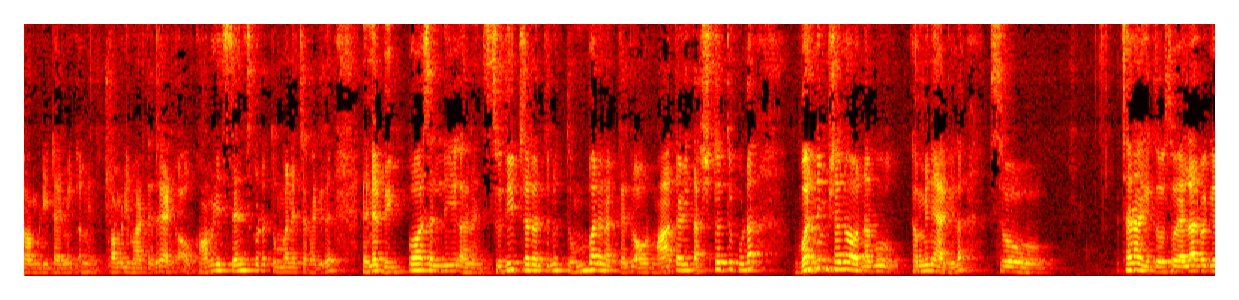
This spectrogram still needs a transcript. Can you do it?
comedy timing I mean comedy ಮಾಡ್ತಾ ಇದ್ರೆ ಅಂಡ್ ಅವ್ರ ಕಾಮಿಡಿ ಸೆನ್ಸ್ ಕೂಡ ತುಂಬಾನೇ ಚೆನ್ನಾಗಿದೆ. ನೆನ್ನೆ ಬಿಗ್ ಬಾಸ್ ಅಲ್ಲಿ ಐ ಮೀನ್ ಸುದೀಪ್ ಸರ್ ಅಂತೂ ತುಂಬಾನೇ ನಗ್ತಾ ಇದ್ರು. ಅವ್ರು ಮಾತಾಡಿದ ಅಷ್ಟೊತ್ತು ಕೂಡ ಒಂದ್ ನಿಮಿಷನೂ ಅವ್ರ ನಗು ಕಮ್ಮಿನೇ ಆಗಲಿಲ್ಲ. ಸೊ ಚೆನ್ನಾಗಿತ್ತು. ಸೊ ಎಲ್ಲರ ಬಗ್ಗೆ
